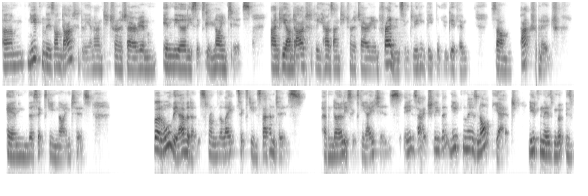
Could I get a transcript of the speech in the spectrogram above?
um, Newton is undoubtedly an anti-Trinitarian in the early 1690s, and he undoubtedly has anti-Trinitarian friends, including people who give him some patronage in the 1690s. But all the evidence from the late 1670s and early 1680s is actually that Newton is not yet. Newton is, is,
